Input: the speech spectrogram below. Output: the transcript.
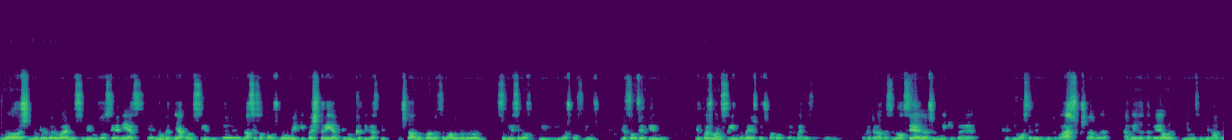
Nós, no primeiro ano, subimos ao CNS. Eh, nunca tinha acontecido eh, na Associação Paulo Lisboa uma equipa estreante que nunca tivesse estado no Pro Nacional no primeiro ano subisse e nós, e, e nós conseguimos esse objetivo. E depois, no ano seguinte, também as coisas estavam a correr bem no, no, no Campeonato Nacional de Séniores, uma equipa que tinha um orçamento muito baixo, que estava à meio da tabela, tínhamos eliminado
